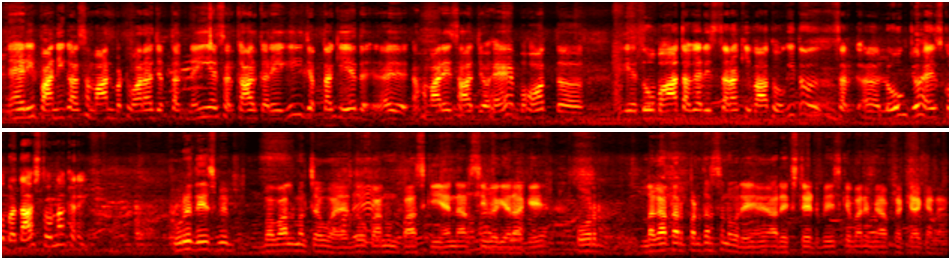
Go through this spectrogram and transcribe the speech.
नहरी पानी का समान बंटवारा जब तक नहीं है सरकार करेगी जब तक ये हमारे साथ जो है बहुत ये दो बात अगर इस तरह की बात होगी तो सर लोग जो है इसको बर्दाश्त तो ना करेंगे। पूरे देश में बवाल मचा हुआ है दो कानून पास किए हैं एनआरसी वगैरह के और लगातार प्रदर्शन हो रहे हैं हर एक स्टेट में इसके बारे में आपका क्या कहना है?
